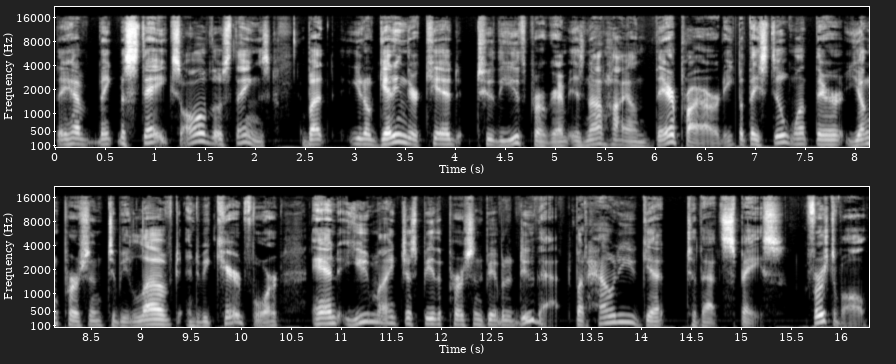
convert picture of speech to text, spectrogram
they have make mistakes. All of those things. But you know, getting their kid to the youth program is not high on their priority. But they still want their young person to be loved and to be cared for. And you might just be the person to be able to do that. But how do you get to that space? First of all,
